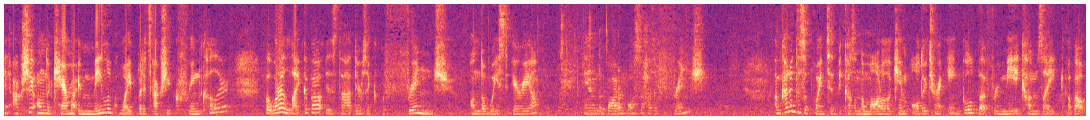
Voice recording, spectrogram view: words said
And actually on the camera it may look white but it's actually cream color. But what I like about is that there's like a fringe on the waist area. And the bottom also has a fringe. I'm kind of disappointed because on the model it came all the way to her ankle but for me it comes like about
